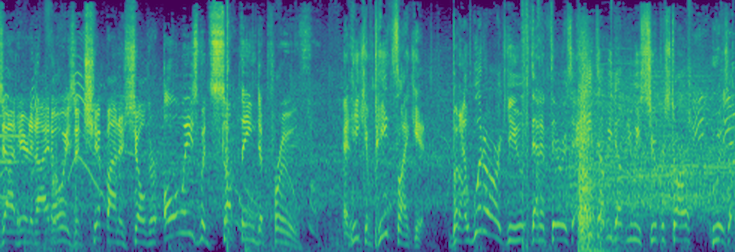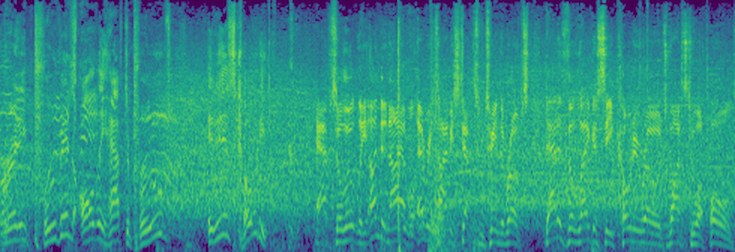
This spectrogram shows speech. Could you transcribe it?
Rhodes out here tonight, always a chip on his shoulder, always with something to prove. And he competes like it. But I would argue that if there is any WWE superstar who has already proven all they have to prove, it is Cody. Absolutely, undeniable every time he steps between the ropes. That is the legacy Cody Rhodes wants to uphold.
